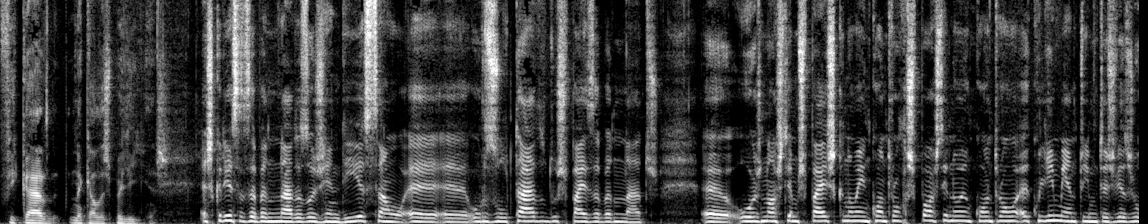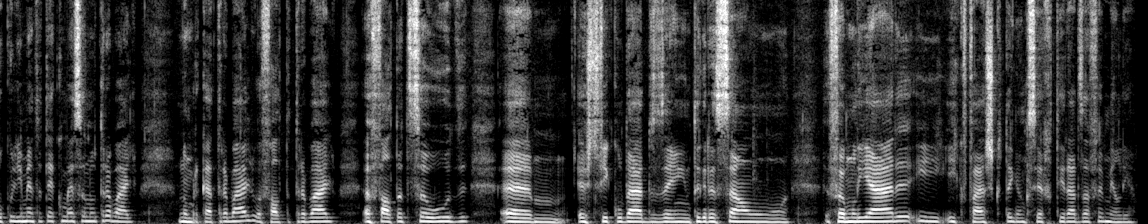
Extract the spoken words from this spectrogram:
ficar naquelas palhinhas? As crianças abandonadas hoje em dia são uh, uh, o resultado dos pais abandonados. Uh, hoje nós temos pais que não encontram resposta e não encontram acolhimento, e muitas vezes o acolhimento até começa no trabalho, no mercado de trabalho, a falta de trabalho, a falta de saúde, um, as dificuldades em integração familiar e, e que faz que tenham que ser retirados à família.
